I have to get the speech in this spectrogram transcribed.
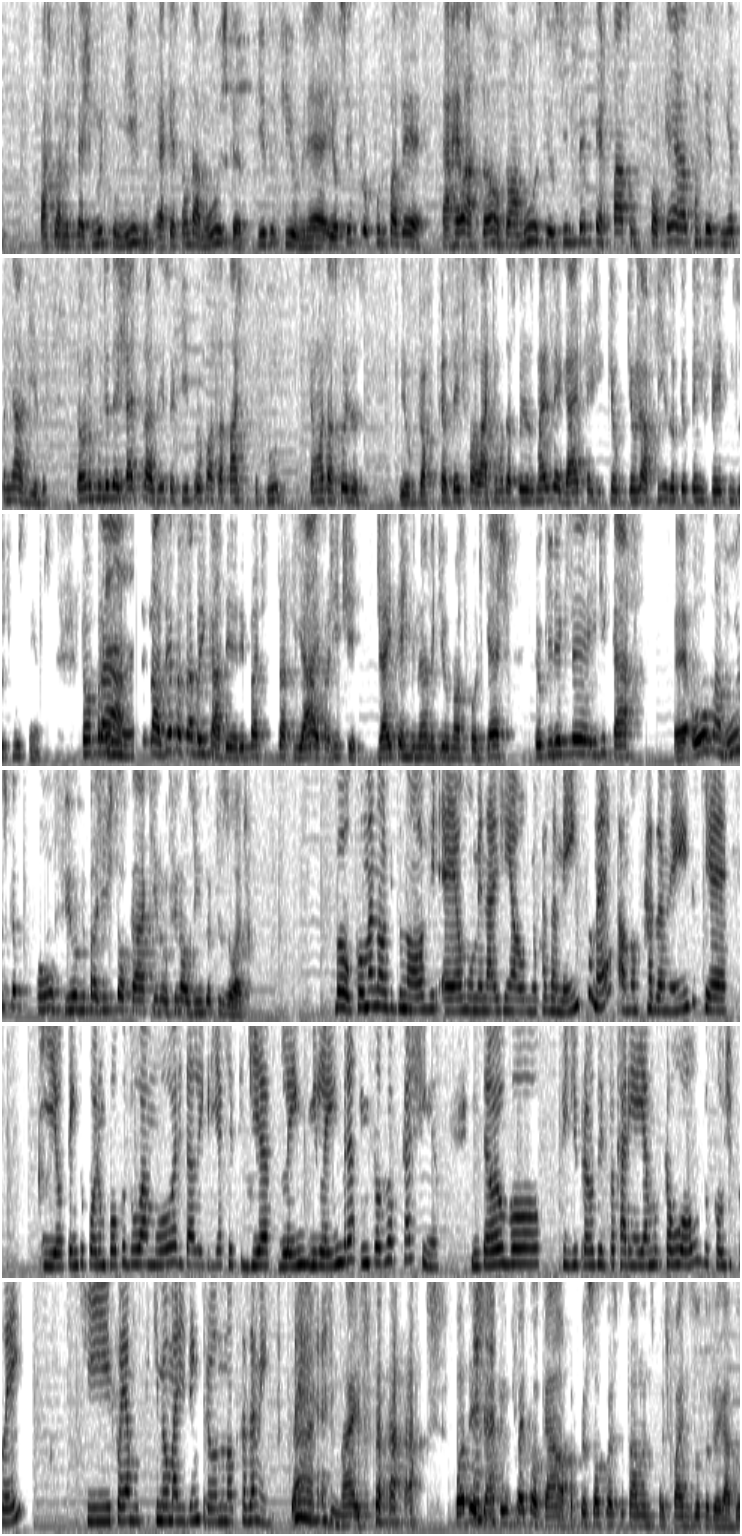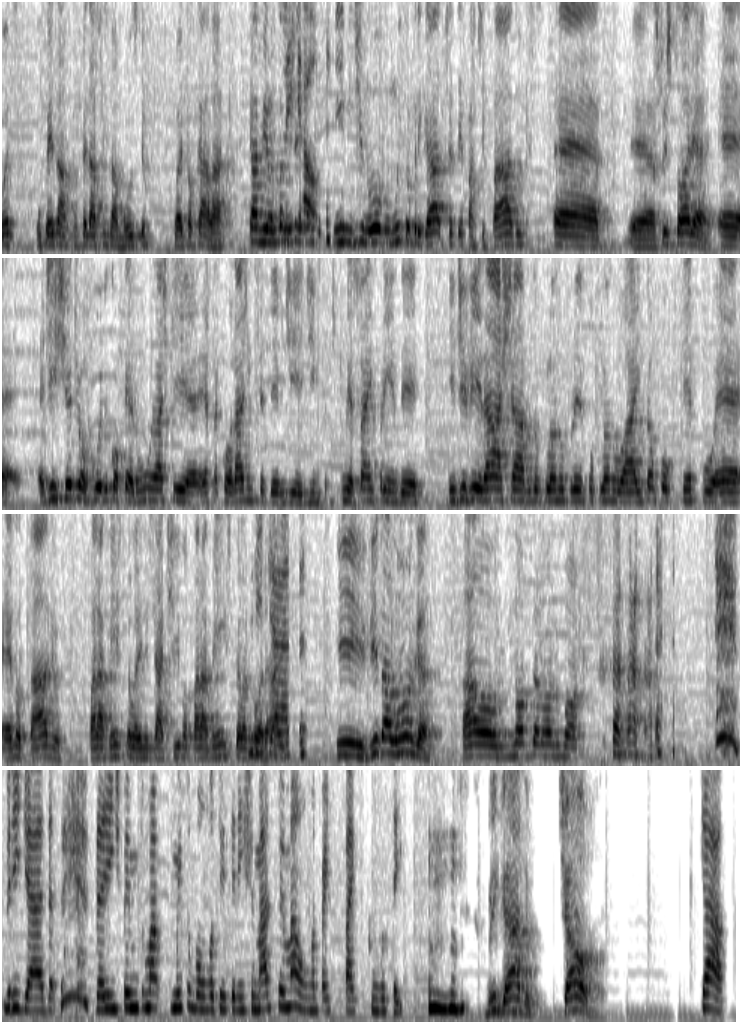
particularmente mexe muito comigo é a questão da música e do filme, né? Eu sempre procuro fazer a relação, então a música e os filmes sempre perpassam qualquer acontecimento da minha vida. Então eu não podia deixar de trazer isso aqui para o Faça Parte do Futuro, que é uma das coisas eu já cansei de falar que uma das coisas mais legais que, gente, que, eu, que eu já fiz ou que eu tenho feito nos últimos tempos. Então, para uhum. trazer para essa brincadeira e para te desafiar e para a gente já ir terminando aqui o nosso podcast, eu queria que você indicasse é, ou uma música ou um filme para a gente tocar aqui no finalzinho do episódio. Bom, como a 9 do 9 é uma homenagem ao meu casamento, né? Ao nosso casamento, que é e eu tento pôr um pouco do amor e da alegria que esse dia me lembra em todas as caixinhas. Então eu vou pedir para vocês tocarem aí a música Wow do Coldplay, que foi a música que meu marido entrou no nosso casamento. Ah, que demais! Pode deixar que a gente vai tocar, para o pessoal que vai escutar lá no Spotify, nos outros agregadores, um, peda um pedacinho da música vai tocar lá. Camila, estamos chegando no fim. De novo, muito obrigado por você ter participado. É, é, a sua história é, é de encher de orgulho qualquer um. Eu acho que é, essa coragem que você teve de, de, de começar a empreender e de virar a chave do plano B para o plano A em tão pouco tempo é, é notável. Parabéns pela iniciativa, parabéns pela Obrigada. coragem. E vida longa ao 9 da 9 Box. Obrigada. Pra gente foi muito, muito bom vocês terem chamado. Foi uma honra participar aqui com vocês. Obrigado. Tchau. Tchau.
